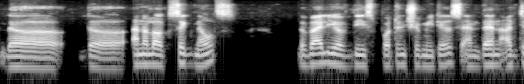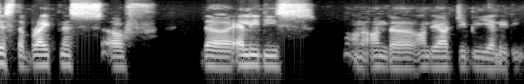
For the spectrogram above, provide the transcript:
the the analog signals the value of these potentiometers and then adjust the brightness of the LEDs on, on the on the RGB LED.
